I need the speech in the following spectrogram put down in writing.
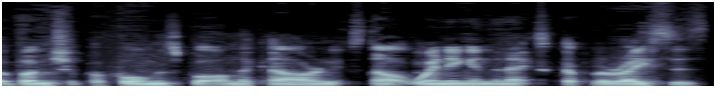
a bunch of performance put on the car and it start winning in the next couple of races,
